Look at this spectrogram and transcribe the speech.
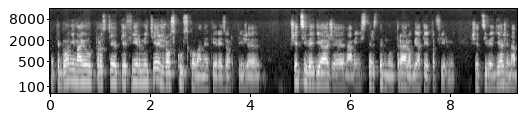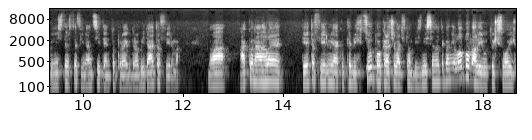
no tak oni majú proste tie firmy tiež rozkúskované, tie rezorty, že všetci vedia, že na ministerstve vnútra robia tieto firmy. Všetci vedia, že na ministerstve financí tento projekt robí táto firma. No a ako náhle tieto firmy ako keby chcú pokračovať v tom biznise, no tak oni lobovali u tých svojich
